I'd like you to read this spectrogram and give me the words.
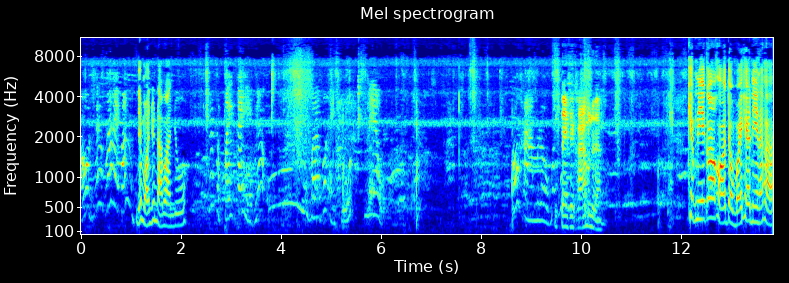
เอาแนวท่ายมันเดี๋ยวหมอนอยู่หน้าบ้านอยู่ถ้าจะไปใกล้อีกเนี่ยอู้บาบ่ให้จุด แตกใส่ขามันเลยนะคลิปนี้ก็ขอจบไว้แค่นี้นะคะ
